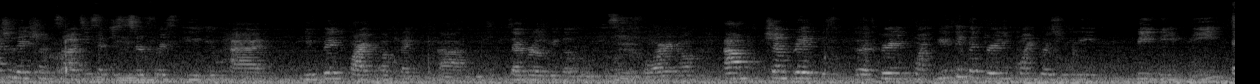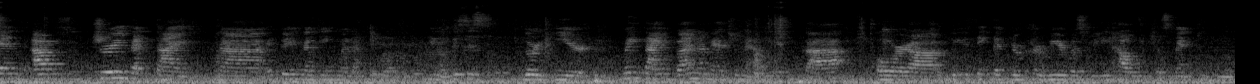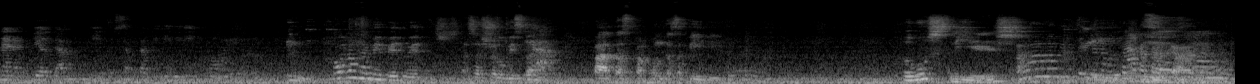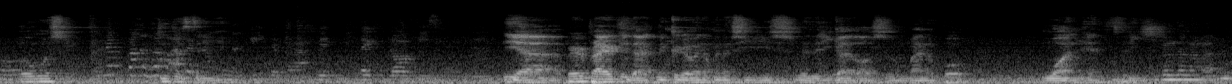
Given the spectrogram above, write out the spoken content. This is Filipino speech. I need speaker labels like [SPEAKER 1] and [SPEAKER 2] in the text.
[SPEAKER 1] congratulations uh, season this is your first lead you had. You've been part of like um, several legal movies before, no? Um, syempre, the turning point, do you think the turning point was really BBB? And um, during that time na ito yung naging malaki mo, you know, this is your year, may time ba na medyo nainip ka? Or uh, do you think that your career was really how it was meant to be na nag-build up
[SPEAKER 2] How long have you been with sa showbiz na
[SPEAKER 1] Yeah.
[SPEAKER 2] patas papunta sa PBB?
[SPEAKER 3] Almost three years.
[SPEAKER 2] Ah, mabilis
[SPEAKER 1] Three.
[SPEAKER 2] din naman
[SPEAKER 1] That's
[SPEAKER 2] katagal.
[SPEAKER 3] Almost. Two to three.
[SPEAKER 1] ng movie, diba? With like Lovey's.
[SPEAKER 3] Yeah, pero prior to that, nagkaroon ako ng series with Regal also, Mano po. One and three.
[SPEAKER 2] Ganda ng ano.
